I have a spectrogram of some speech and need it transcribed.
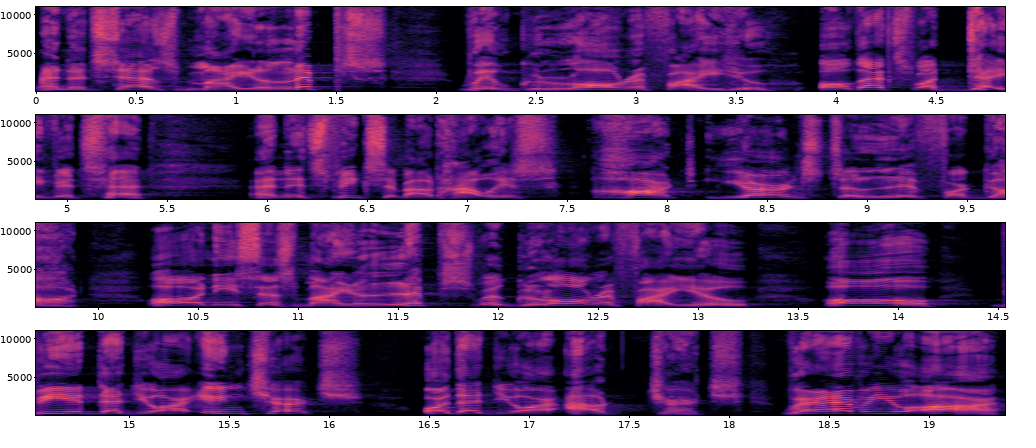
And it says, My lips will glorify you. Oh, that's what David said. And it speaks about how his heart yearns to live for God. Oh, and he says, My lips will glorify you. Oh, be it that you are in church or that you are out church, wherever you are,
